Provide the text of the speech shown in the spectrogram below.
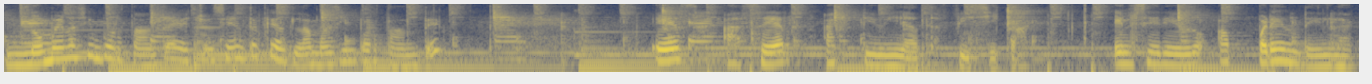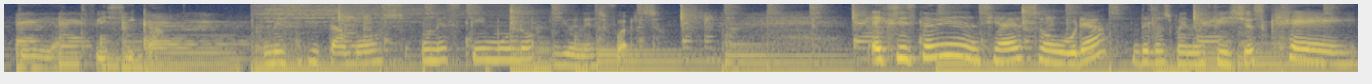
no menos importante, de hecho siento que es la más importante, es hacer actividad física. El cerebro aprende en la actividad física necesitamos un estímulo y un esfuerzo. Existe evidencia de sobra de los beneficios que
